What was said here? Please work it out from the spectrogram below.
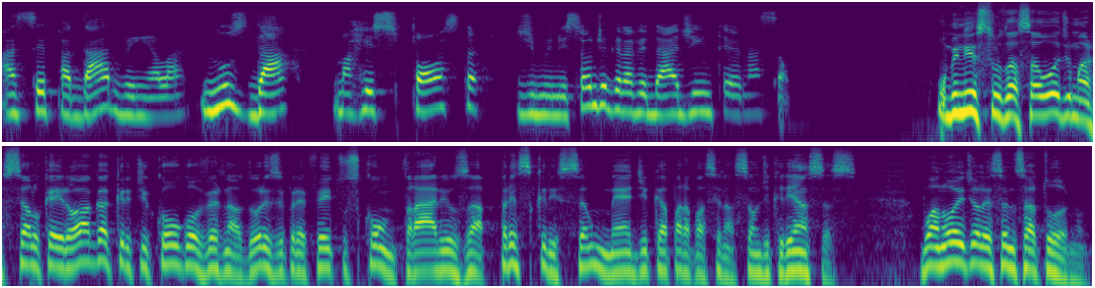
a cepa Darwin, ela nos dá uma resposta de diminuição de gravidade e internação. O ministro da Saúde, Marcelo Queiroga, criticou governadores e prefeitos contrários à prescrição médica para vacinação de crianças. Boa noite, Alessandro Saturno.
